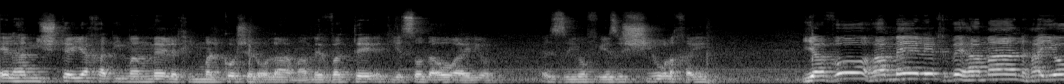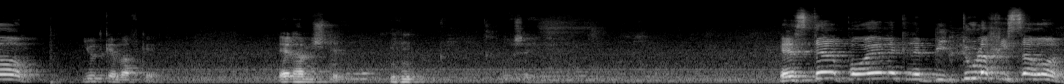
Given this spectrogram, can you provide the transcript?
אל המשתה יחד עם המלך, עם מלכו של עולם, המבטא את יסוד האור העליון. איזה יופי, איזה שיעור לחיים. יבוא המלך והמן היום, י' כו' אל המשתה. אסתר פועלת לביטול החיסרון.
